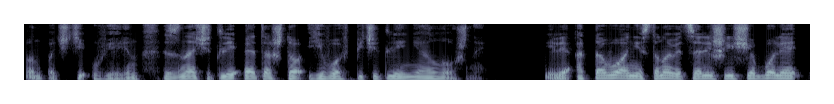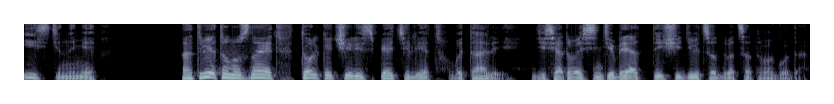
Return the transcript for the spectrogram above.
Он почти уверен, значит ли это, что его впечатления ложны. Или оттого они становятся лишь еще более истинными – Ответ он узнает только через пять лет в Италии, 10 сентября 1920 года.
